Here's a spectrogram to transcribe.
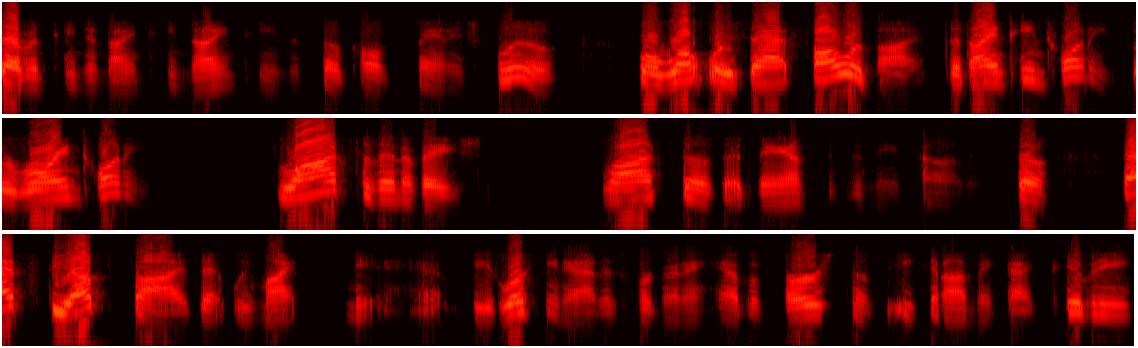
1917 to 1919, the so-called Spanish flu. Well, what was that followed by? The 1920s, the Roaring Twenties. Lots of innovation, lots of advances in the economy. So that's the upside that we might be looking at is we're going to have a burst of economic activity,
